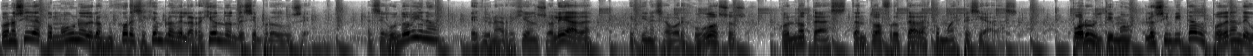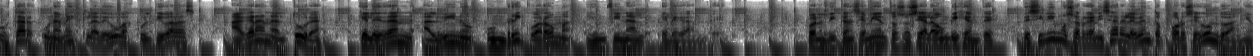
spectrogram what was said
conocida como uno de los mejores ejemplos de la región donde se produce. El segundo vino es de una región soleada, que tiene sabores jugosos, con notas tanto afrutadas como especiadas. Por último, los invitados podrán degustar una mezcla de uvas cultivadas a gran altura que le dan al vino un rico aroma y un final elegante. Con el distanciamiento social aún vigente, decidimos organizar el evento por segundo año,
